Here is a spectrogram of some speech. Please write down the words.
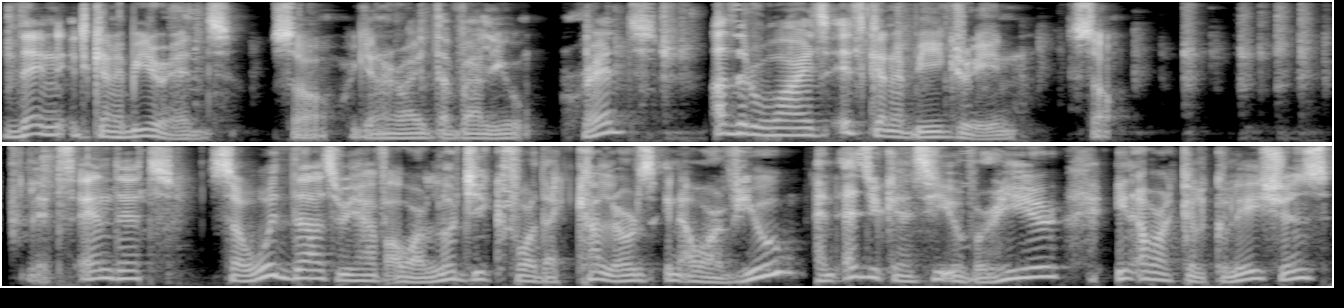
then it's gonna be red. So we're gonna write the value red. Otherwise, it's gonna be green. So Let's end it. So with that, we have our logic for the colors in our view. And as you can see over here, in our calculations,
